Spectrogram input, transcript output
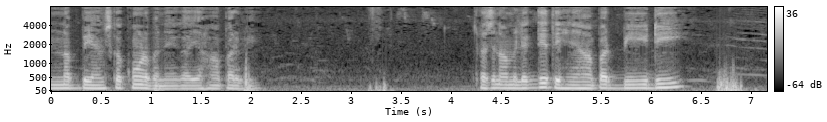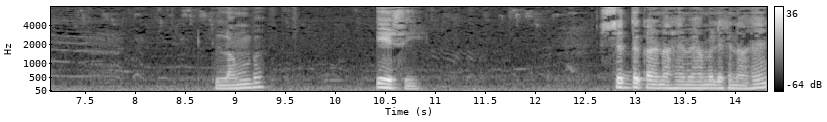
नब्बे अंश का कोण बनेगा यहाँ पर भी। रचना में लिख देते हैं यहाँ पर बी डी लंब ए सी सिद्ध करना है, हमें हमें लिखना है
